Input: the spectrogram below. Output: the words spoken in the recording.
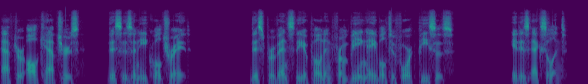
After all captures, this is an equal trade. This prevents the opponent from being able to fork pieces. It is excellent.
